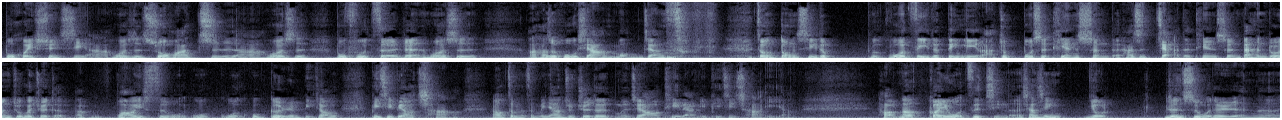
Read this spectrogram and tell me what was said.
不回讯息啊，或者是说话直啊，或者是不负责任，或者是啊他是互瞎猛这样子，这种东西都不我自己的定义啦，就不是天生的，它是假的天生。但很多人就会觉得啊，不好意思，我我我我个人比较脾气比较差，然后怎么怎么样，就觉得我们就要体谅你脾气差一样。好，那关于我自己呢，相信有认识我的人呢，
